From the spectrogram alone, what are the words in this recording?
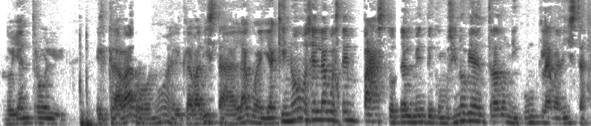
cuando ya entró el, el, clavado, ¿no? El clavadista al agua. Y aquí no, o sea, el agua está en paz totalmente, como si no hubiera entrado ningún clavadista.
